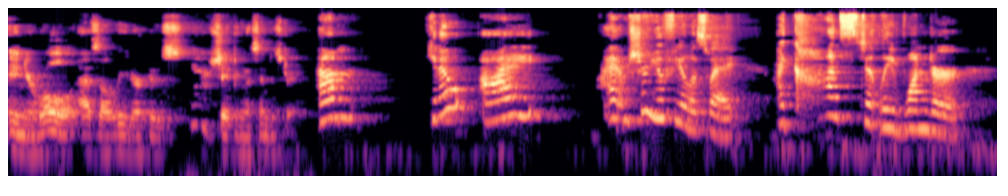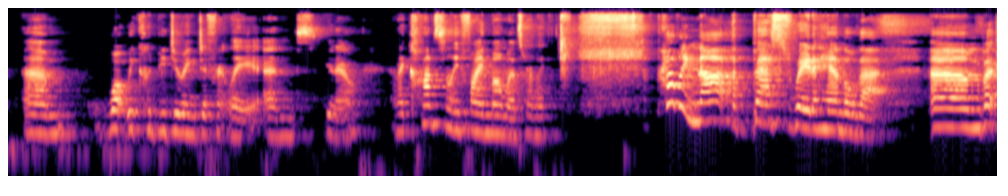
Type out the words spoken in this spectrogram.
in your role as a leader who's Yeah. shaping this industry. Um, you know, I, I I'm sure you feel this way. I constantly wonder um, what we could be doing differently, and you know, and I constantly find moments where I'm like, probably not the best way to handle that. Um, but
